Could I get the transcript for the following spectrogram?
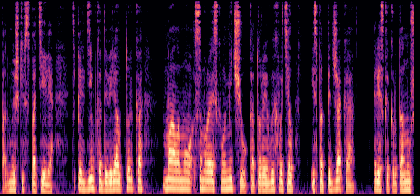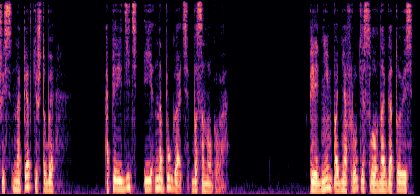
Подмышки вспотели. Теперь Димка доверял только малому самурайскому мечу, который выхватил из-под пиджака, резко крутанувшись на пятки, чтобы опередить и напугать босоногого. Перед ним, подняв руки, словно готовясь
